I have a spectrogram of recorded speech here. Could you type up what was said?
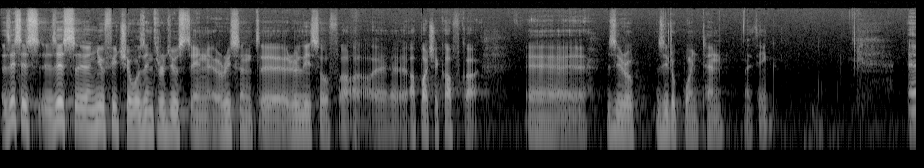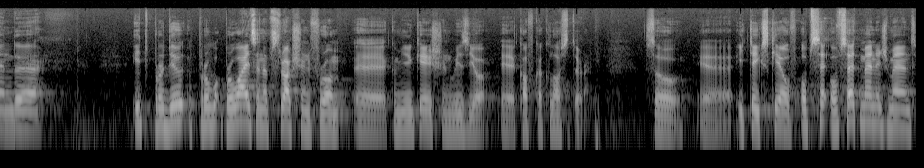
This, is, this uh, new feature was introduced in a recent uh, release of Apache Kafka 0, 0.10, I think. And it pro provides an abstraction from communication with your Kafka cluster. So uh, it takes care of offset, offset management,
